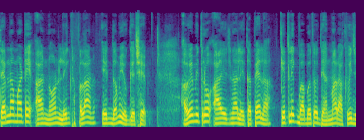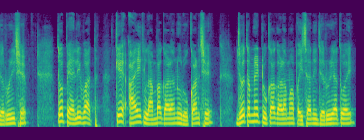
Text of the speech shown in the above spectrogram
તેમના માટે આ નોન લિંક્ડ પ્લાન એકદમ યોગ્ય છે. હવે મિત્રો, આ યોજના લેતા પહેલાં કેટલીક બાબતો ધ્યાનમાં રાખવી જરૂરી છે. તો પહેલી વાત કે આ એક લાંબા ગાળાનું રોકાણ છે. જો તમને ટૂંકા ગાળામાં પૈસાની જરૂરિયાત હોય,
